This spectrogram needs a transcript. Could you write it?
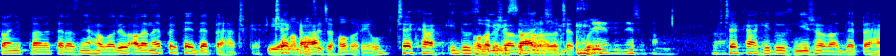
To ani práve teraz nehovoril, ale najprv tej DPH. V Čechách, ja mám pocit, že hovoril. V Čechách idú Hovorili znižovať... Ste to na začiatku, nie, nie sú tam. V Čechách idú znižovať DPH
